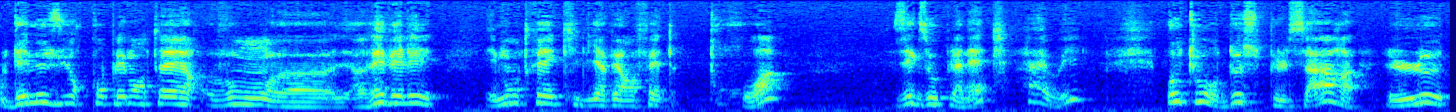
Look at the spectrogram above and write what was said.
des mesures complémentaires vont euh, révéler et montrer qu'il y avait en fait trois exoplanètes, ah oui, autour de ce pulsar, le,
